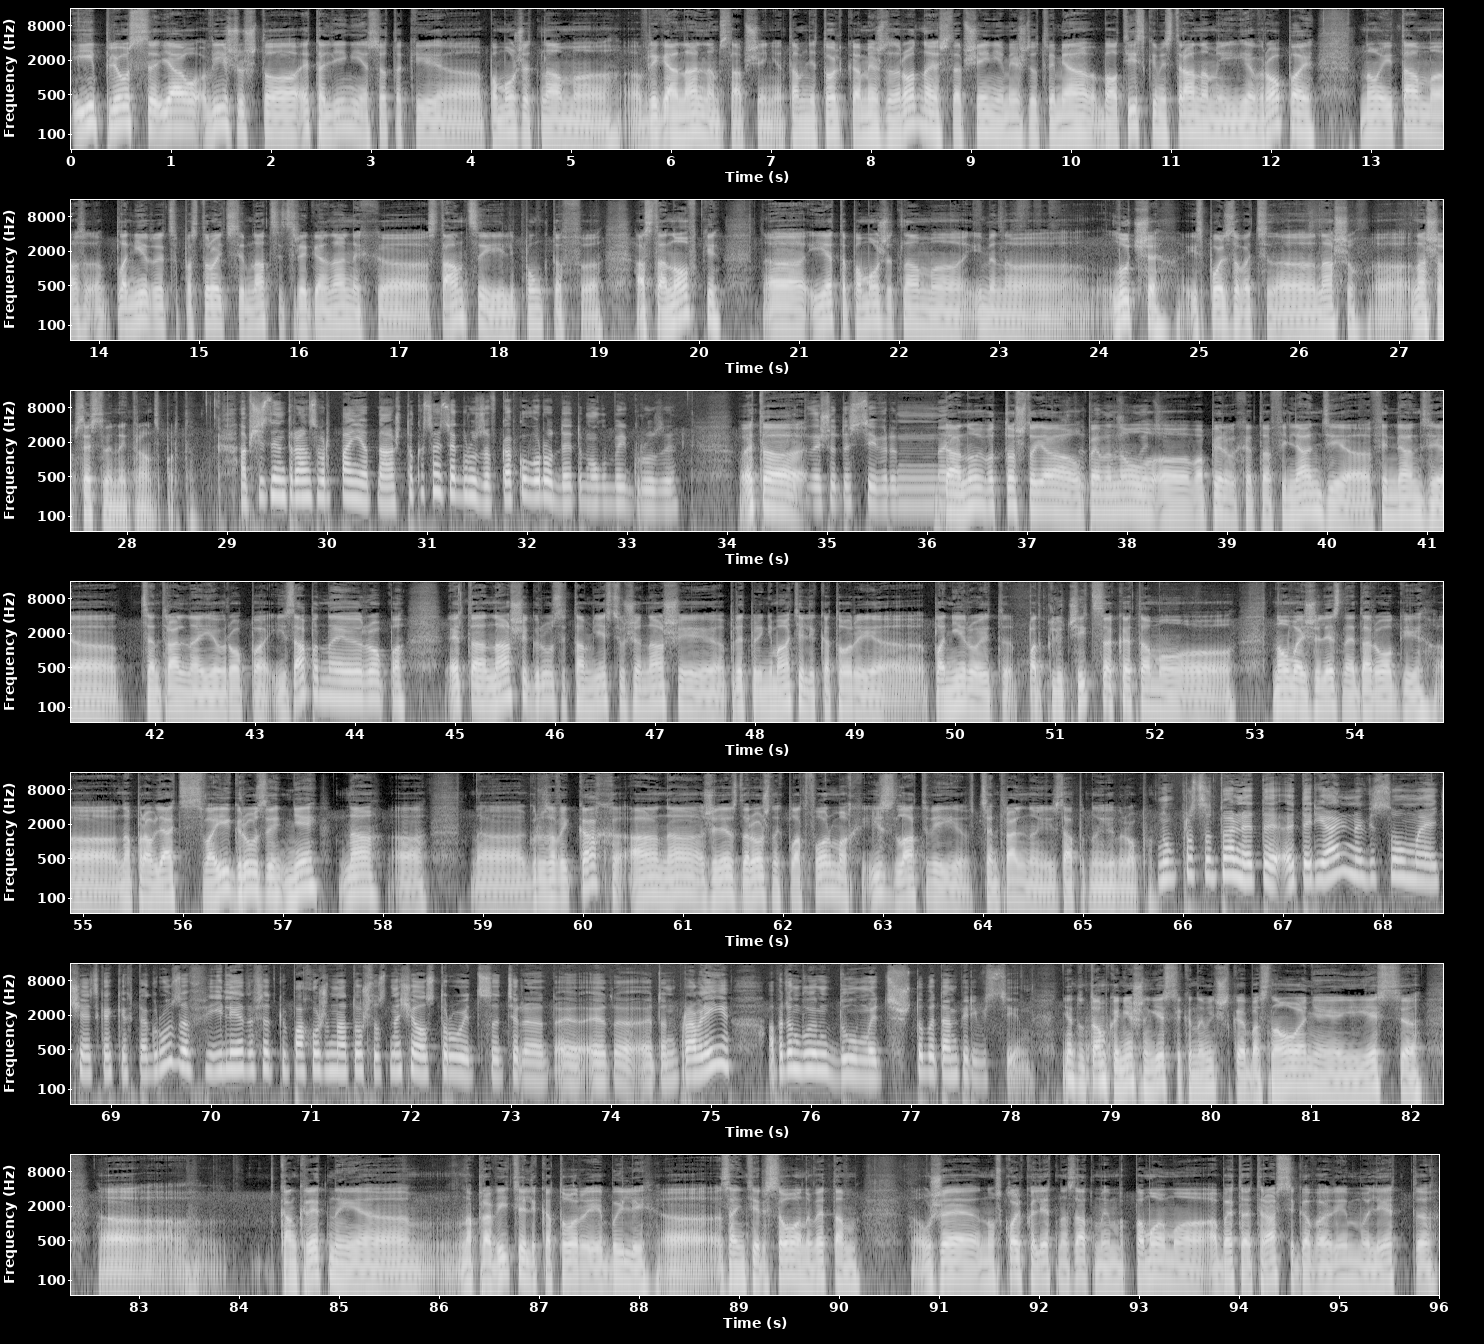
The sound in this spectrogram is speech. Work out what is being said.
И плюс я вижу, что эта линия все-таки э, поможет нам э, в региональном сообщении. Там не только международное сообщение между тремя балтийскими странами и Европой, но и там э, планируется построить 17 региональных станций или пунктов остановки. И это поможет нам именно лучше использовать нашу, наш общественный транспорт. Общественный транспорт, понятно. А что касается грузов, какого рода это могут быть грузы? Это... что это северная... Да, ну вот то, что я что упомянул, во-первых, это Финляндия. Финляндия Центральная Европа и Западная Европа. Это наши грузы, там есть уже наши предприниматели, которые э, планируют подключиться к этому э, новой железной дороге, э, направлять свои грузы не на Э, грузовиках, а на железнодорожных платформах из Латвии в Центральную и Западную Европу. Ну, процентуально это, это реально весомая часть каких-то грузов, или это все-таки похоже на то, что сначала строится э, это, это направление, а потом будем думать, чтобы там перевести? Нет, ну там, конечно, есть экономическое обоснование и есть э, конкретные э, направители, которые были э, заинтересованы в этом уже, ну, сколько лет назад. Мы, по-моему, об этой трассе говорим лет... Э,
